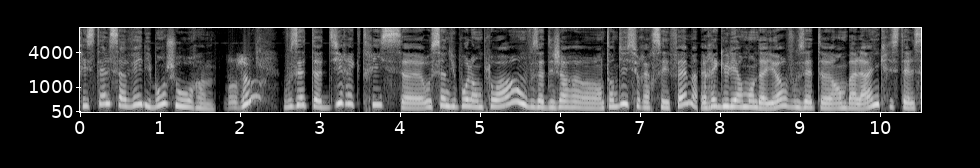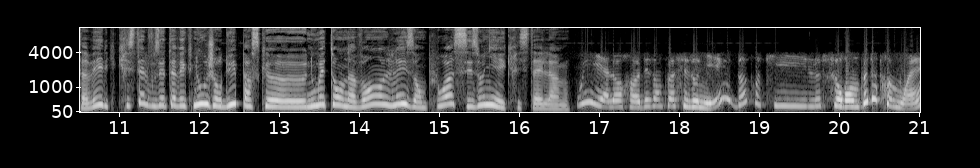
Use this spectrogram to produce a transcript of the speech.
Christelle Savelli, bonjour. Bonjour. Vous êtes directrice euh, au sein du Pôle emploi. On vous a déjà euh, entendu sur RCFM, régulièrement d'ailleurs. Vous êtes euh, en Balagne, Christelle Savelli. Christelle, vous êtes avec nous aujourd'hui parce que nous mettons en avant les emplois saisonniers, Christelle. Oui, alors des emplois saisonniers, d'autres qui le seront peut-être moins.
